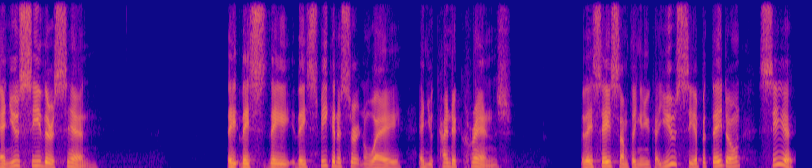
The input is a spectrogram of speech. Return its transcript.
and you see their sin. They, they, they, they speak in a certain way and you kind of cringe. They say something and you, you see it, but they don't see it.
